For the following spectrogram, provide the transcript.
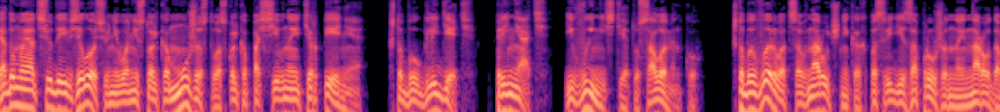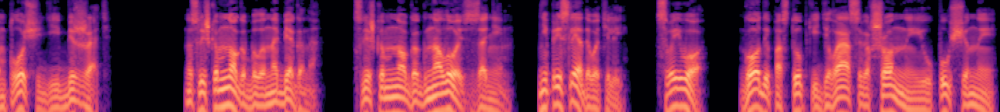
я думаю, отсюда и взялось у него не столько мужество, сколько пассивное терпение, чтобы углядеть, принять и вынести эту соломинку. Чтобы вырваться в наручниках посреди запруженной народом площади и бежать. Но слишком много было набегано, слишком много гналось за ним, не преследователей, своего. Годы, поступки, дела, совершенные и упущенные,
